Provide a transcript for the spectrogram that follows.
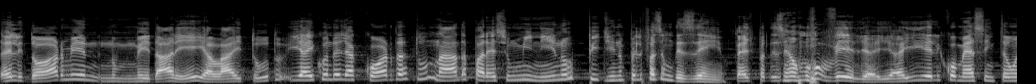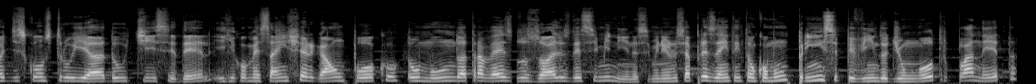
ele dorme no meio da areia lá e tudo. E aí, quando ele acorda, do nada aparece um menino pedindo pra ele fazer um desenho. Pede pra desenhar uma ovelha. E aí ele começa então a desconstruir a adultice dele e começar a enxergar um pouco o mundo através dos olhos desse menino. Esse menino se apresenta então como um príncipe vindo de um outro planeta,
